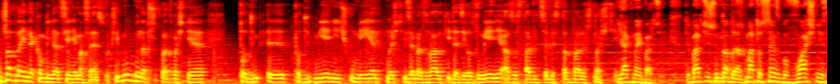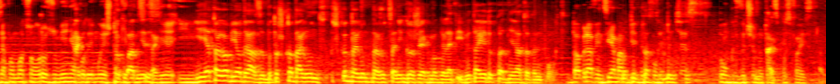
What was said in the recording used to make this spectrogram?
żadna inna kombinacja nie ma sensu. Czyli mógłbym na przykład właśnie pod, y, podmienić umiejętność i zamiast walki dać rozumienie, a zostawić sobie stat waleczności. Jak najbardziej. Tym bardziej, że ma to, ma to sens, bo właśnie za pomocą rozumienia Tak, podejmujesz takie dokładnie decyzje tak. i... Ja to robię od razu, bo to szkoda rund, szkoda rund na rzucanie gorzej, jak mogę lepiej. Wydaję dokładnie na to ten punkt. Dobra, więc ja mam jeden punkt, będzie... punkt wyczynu teraz Tak. po swojej stronie.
